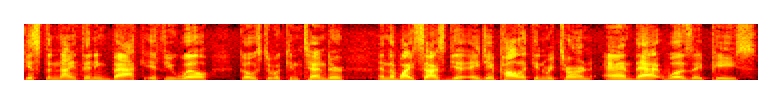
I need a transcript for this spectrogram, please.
gets the ninth inning back, if you will, goes to a contender, and the White Sox get AJ Pollock in return. And that was a piece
